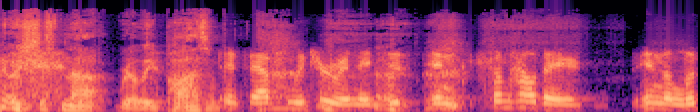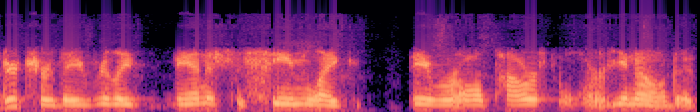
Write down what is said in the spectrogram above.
know, it's just not really possible. It's absolutely true, and they did, and somehow they in the literature they really managed to seem like they were all powerful, or you know that.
